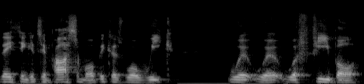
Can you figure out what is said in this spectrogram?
They think it's impossible because we're weak, we're, we're, we're feeble,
